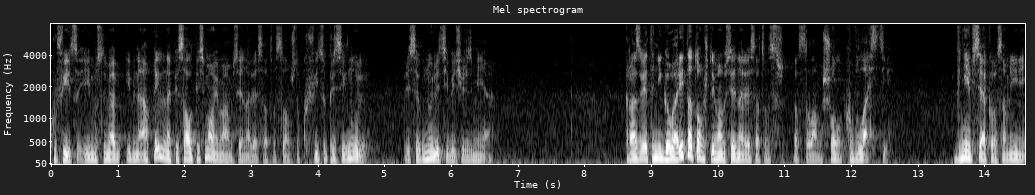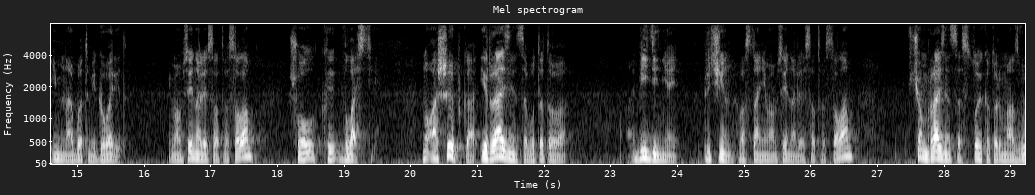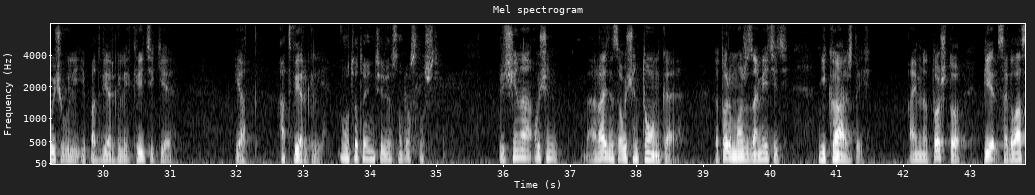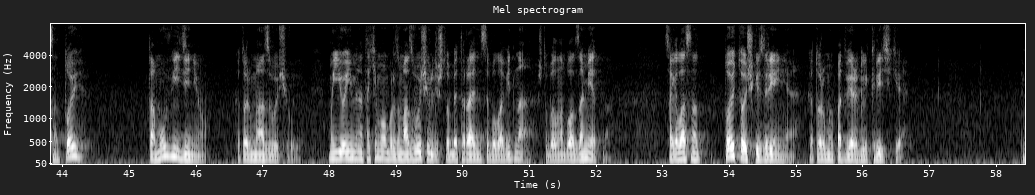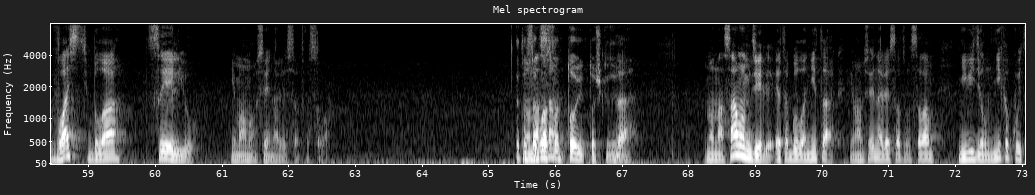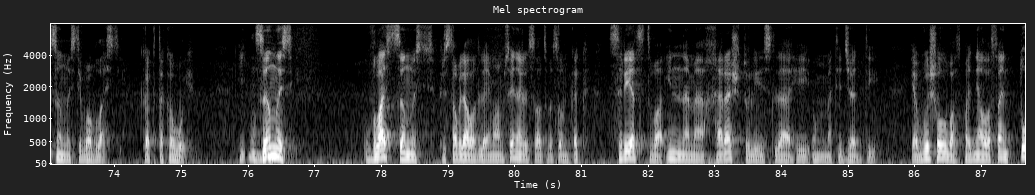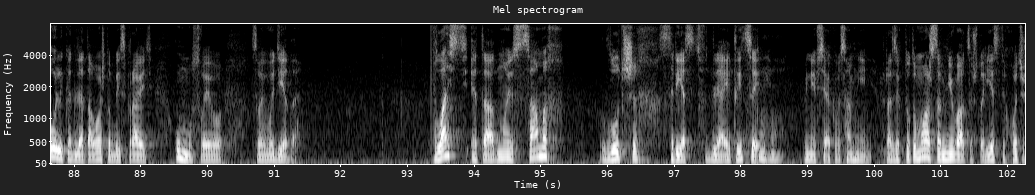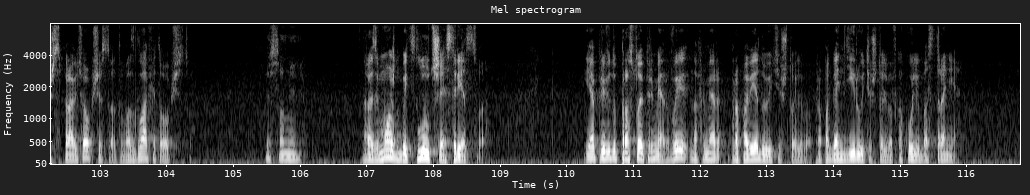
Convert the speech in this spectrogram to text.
куфийцы. И Муслим ибн Акиль написал письмо имаму Сейну, алейсалату что куфийцы присягнули, присягнули тебе через меня. Разве это не говорит о том, что имам Сейн, алейсалату шел к власти? Вне всякого сомнения именно об этом и говорит. Имам Сейн, алейсалату шел к власти. Но ошибка и разница вот этого видения причин восстания имама Сейна, алейсалату в чем разница с той, которую мы озвучивали и подвергли критике и от, отвергли? Вот это интересно послушать. Причина очень, разница очень тонкая, которую может заметить не каждый, а именно то, что согласно той, тому видению, которое мы озвучивали, мы ее именно таким образом озвучивали, чтобы эта разница была видна, чтобы она была заметна. Согласно той точке зрения, которую мы подвергли критике, власть была целью имама Хусейна, алейхиссалату Это Но согласно самом- той точки зрения. Да. Но на самом деле это было не так. Имам Хусейн, алейхиссалату вассалам, не видел никакой ценности во власти, как таковой. И Мгм. Ценность, власть ценность представляла для имама Хусейна, алейхиссалату вассалам, как средство «иннама харашту ли исляхи уммати джадди». Я вышел, вас поднял восстание только для того, чтобы исправить умму своего, своего деда. Власть – это одно из самых лучших средств для этой цели, Мгм. вне всякого сомнения. Разве кто-то может сомневаться, что если хочешь исправить общество, то возглавь это общество? Без сомнений. Разве может быть лучшее средство? Я приведу простой пример. Вы, например, проповедуете что-либо, пропагандируете что-либо в какой-либо стране.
